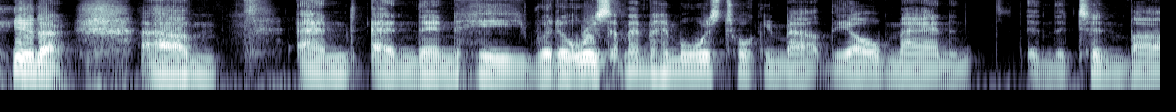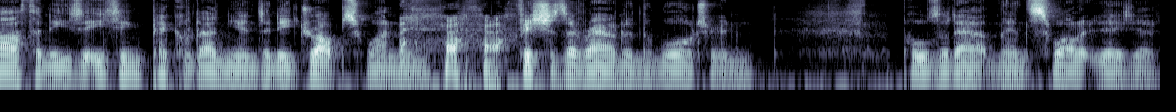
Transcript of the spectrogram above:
you know, um, and and then he would always. I remember him always talking about the old man in, in the tin bath, and he's eating pickled onions, and he drops one and fishes around in the water and pulls it out and then swallows, you know,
